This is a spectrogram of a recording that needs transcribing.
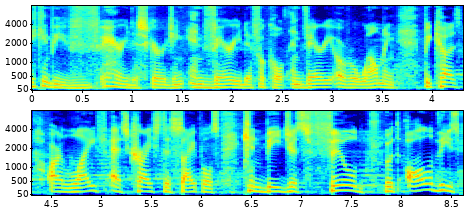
It can be very discouraging and very difficult and very overwhelming because our life as Christ's disciples can be just filled with all of these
